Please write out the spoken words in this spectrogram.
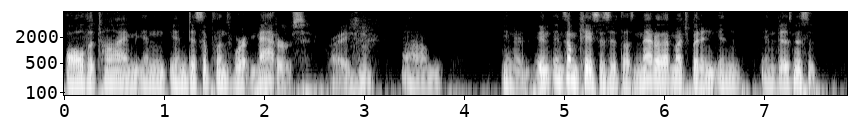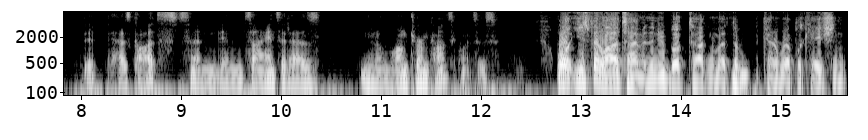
all the time in in disciplines where it matters, right? Um, you know, in, in some cases it doesn't matter that much, but in in, in business it, it has costs, and in science it has you know long term consequences. Well, you spend a lot of time in the new book talking about the mm-hmm. kind of replication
